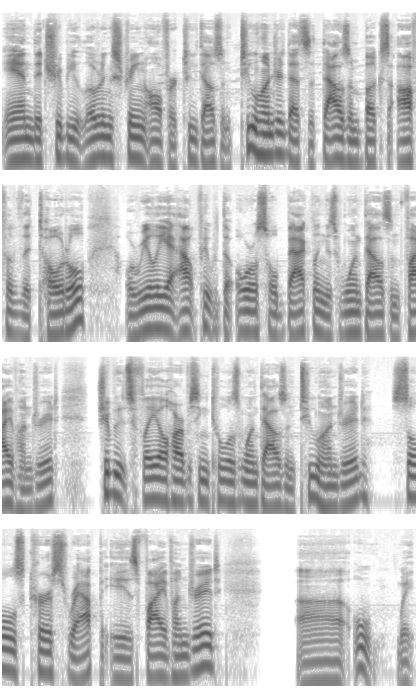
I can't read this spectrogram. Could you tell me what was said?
and the Tribute Loading Screen, all for 2,200. That's a thousand bucks off of the total. Aurelia outfit with the Aura Soul Backbling is 1,500. Tributes Flail Harvesting Tool is 1,200. Soul's Curse Wrap is 500. Uh, oh, wait.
